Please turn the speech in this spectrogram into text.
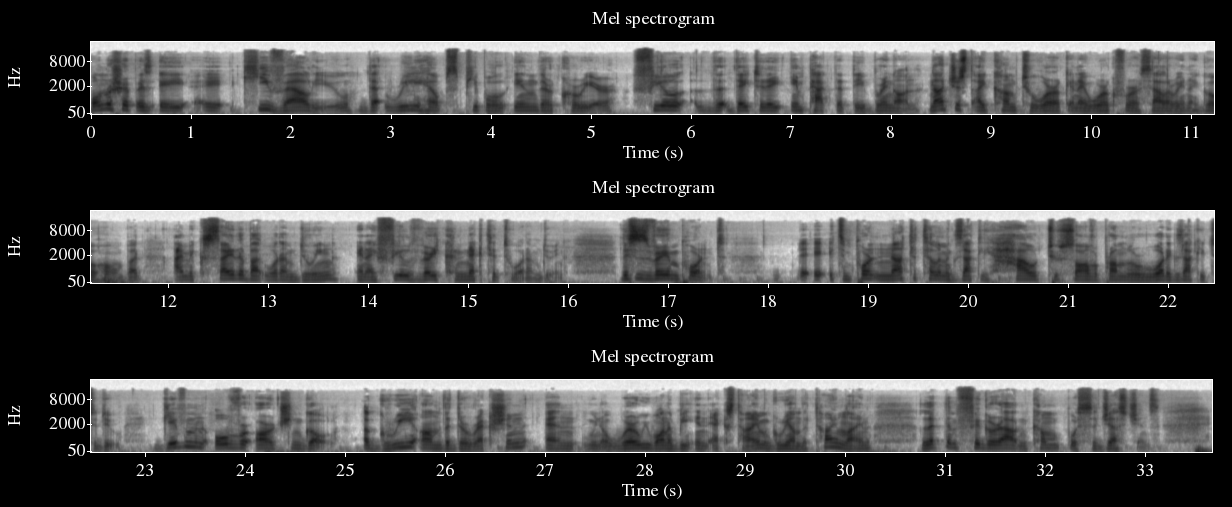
Ownership is a, a key value that really helps people in their career feel the day to day impact that they bring on. Not just I come to work and I work for a salary and I go home, but I'm excited about what I'm doing and I feel very connected to what I'm doing. This is very important. It's important not to tell him exactly how to solve a problem or what exactly to do. Give him an overarching goal. agree on the direction and you know where we want to be in X time, agree on the timeline, let them figure out and come up with suggestions.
